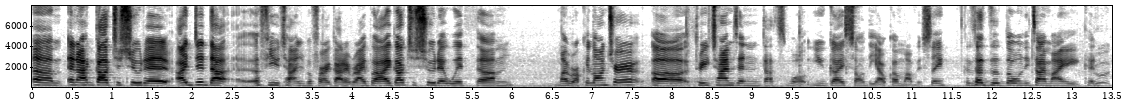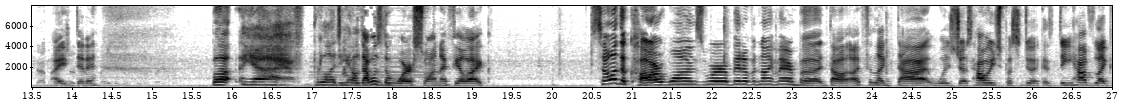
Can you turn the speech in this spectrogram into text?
Um, and I got to shoot it. I did that a few times before I got it right but I got to shoot it with um, my rocket launcher uh, three times and that's well you guys saw the outcome obviously because that's the, the only time I could I did it but yeah, bloody hell, that was the worst one. I feel like some of the car ones were a bit of a nightmare, but that, I feel like that was just how are you supposed to do it? Because they have like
